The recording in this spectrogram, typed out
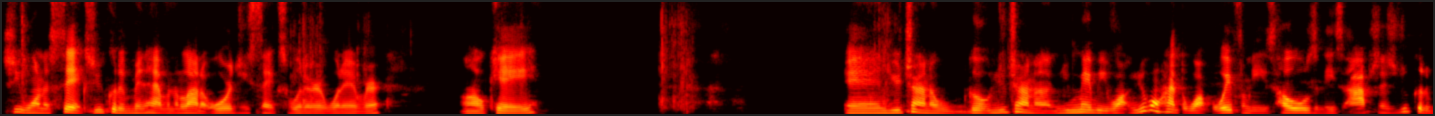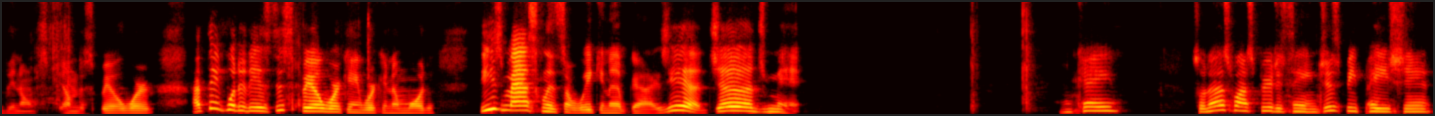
She wanted sex. You could have been having a lot of orgy sex with her or whatever. Okay and you're trying to go you're trying to you maybe walk you're gonna have to walk away from these holes and these options. You could have been on on the spell work. I think what it is this spell work ain't working no more. These masculines are waking up guys. Yeah judgment. Okay? So that's why Spirit is saying just be patient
